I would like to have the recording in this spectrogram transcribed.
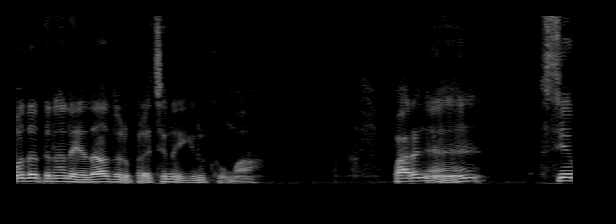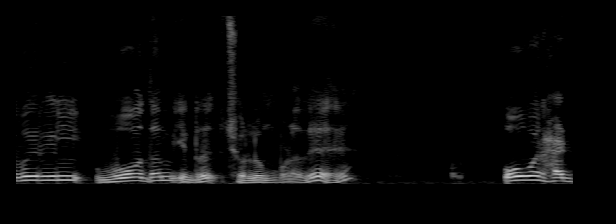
ஓதத்தினால ஏதாவது ஒரு பிரச்சனை இருக்குமா? பாருங்கள் செவிரில் ஓதம் என்று சொல்லும் பொழுது ஓவர் ஹெட்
